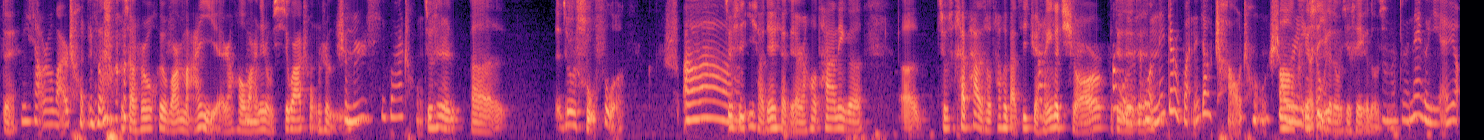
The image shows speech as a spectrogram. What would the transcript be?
对你小时候玩虫子吗？我小时候会玩蚂蚁，然后玩那种西瓜虫什么的。什么是西瓜虫？就是呃，就是鼠妇，哦，就是一小节一小节，然后它那个呃，就是害怕的时候，它会把自己卷成一个球对对对，我们我们那地儿管那叫潮虫，是哦，不是一个是一个东西？是一个东西。嗯，对，那个也有。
